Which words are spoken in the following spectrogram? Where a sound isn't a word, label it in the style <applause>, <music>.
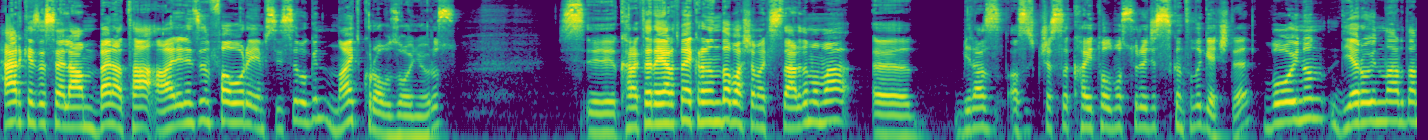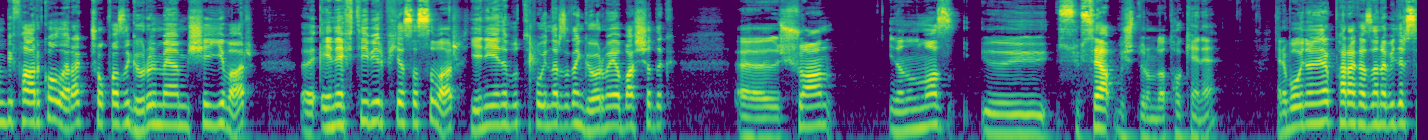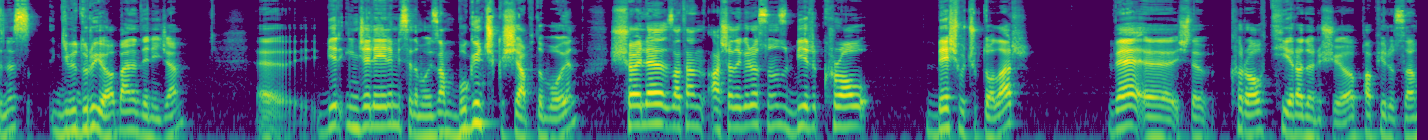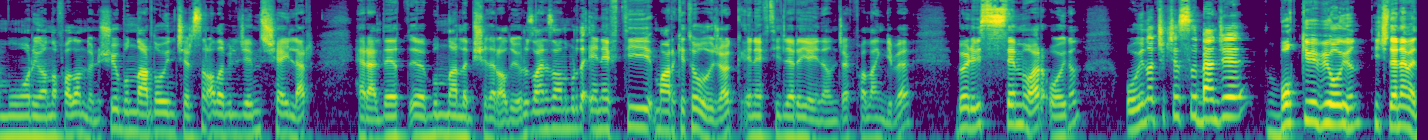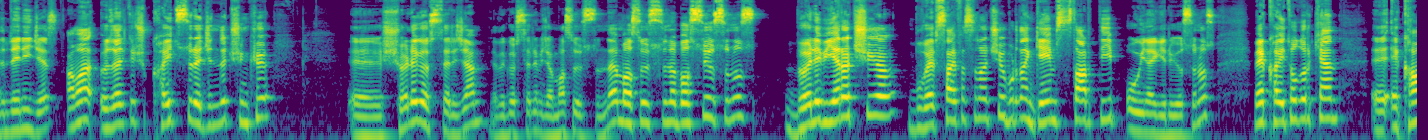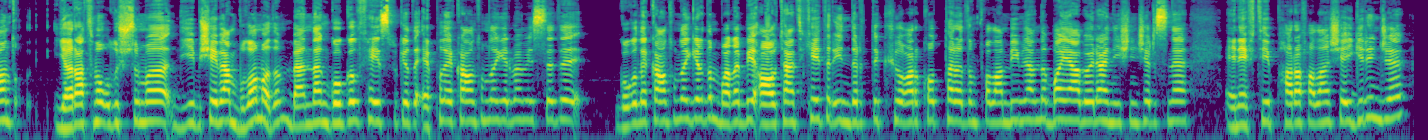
Herkese selam ben Ata. Ailenizin favori MC'si bugün Nightcrawls oynuyoruz. S- E, karakter yaratma ekranında başlamak isterdim ama e, biraz açıkçası kayıt olma süreci sıkıntılı geçti. Bu oyunun diğer oyunlardan bir farkı olarak çok fazla görülmeyen bir şeyi var. E, NFT bir piyasası var. Yeni yeni bu tip oyunları zaten görmeye başladık. E, şu an inanılmaz e, sükse yapmış durumda tokene. Yani bu oyunu oynayarak para kazanabilirsiniz gibi duruyor. Ben de deneyeceğim. Ee, bir inceleyelim istedim o yüzden. Bugün çıkış yaptı bu oyun. Şöyle zaten aşağıda görüyorsunuz bir Crow 5.5 dolar. Ve e, işte Crow Tier'a dönüşüyor. Papyrus'a, Moorion'a falan dönüşüyor. Bunlar da oyun içerisinde alabileceğimiz şeyler. Herhalde e, bunlarla bir şeyler alıyoruz. Aynı zamanda burada NFT marketi olacak. NFT'lere yayınlanacak falan gibi. Böyle bir sistemi var oyunun. Oyun açıkçası bence bok gibi bir oyun. Hiç denemedim, deneyeceğiz. Ama özellikle şu kayıt sürecinde çünkü e, şöyle göstereceğim ya da gösteremeyeceğim masa üstünde. Masa üstüne basıyorsunuz. Böyle bir yer açıyor. Bu web sayfasını açıyor. Buradan Game Start deyip oyuna giriyorsunuz. Ve kayıt olurken e, account yaratma, oluşturma diye bir şey ben bulamadım. Benden Google, Facebook ya da Apple account'umla girmemi istedi. Google account'umla girdim. Bana bir authenticator indirtti. QR kod taradım falan bilmem ne. Bayağı böyle hani işin içerisine NFT para falan şey girince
